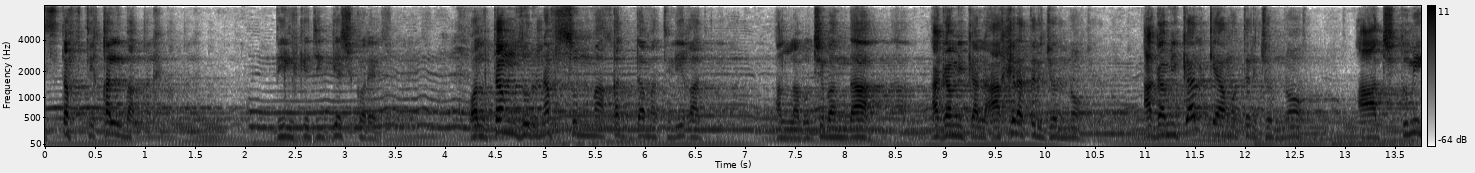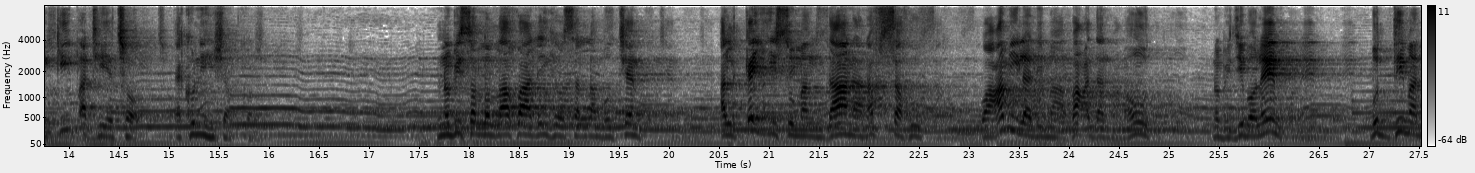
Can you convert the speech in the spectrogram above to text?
ইস্তাফতি কালবাক। দিলকে জিজ্ঞেস করেন ওয়ালতানজুর নাফসুম মা কদ্দামাত লিগাদ আল্লাহ বলছে, বান্দা আগামীকাল আখেরাতের জন্য, আগামীকাল কেয়ামতের জন্য আজ তুমি কি পাঠিয়েছ? এখনই হিসাব করো। নবী সাল্লাল্লাহু আলাইহি ওয়াসাল্লাম বলছেন আল কাইয়িসু মান দানা নাফসাহু ওয়া আমিলা লিমা বা'দাল মাউত। নবীজি বলেন, বুদ্ধিমান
